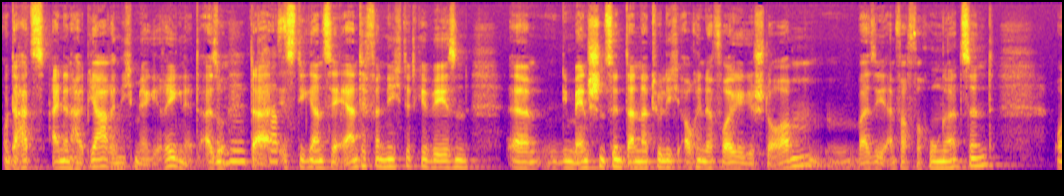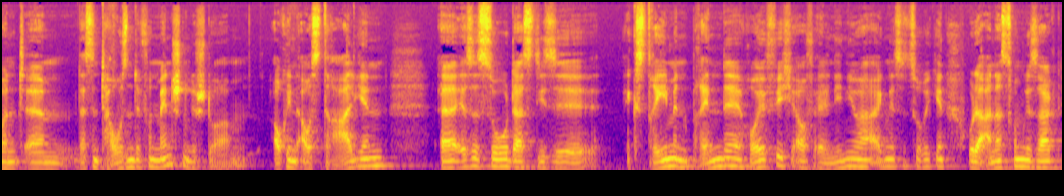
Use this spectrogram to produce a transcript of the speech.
und da hat es eineinhalb Jahre nicht mehr geregnet. Also mhm, da ist die ganze Ernte vernichtet gewesen. Ähm, die Menschen sind dann natürlich auch in der Folge gestorben, weil sie einfach verhungert sind. Und ähm, da sind Tausende von Menschen gestorben. Auch in Australien äh, ist es so, dass diese extremen Brände häufig auf El Nino-Ereignisse zurückgehen. Oder andersrum gesagt,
